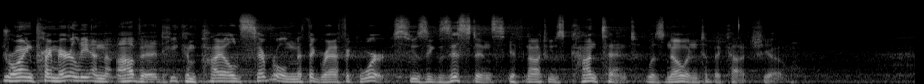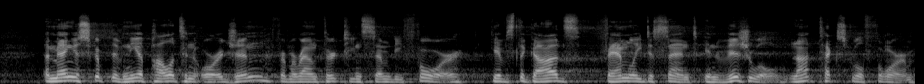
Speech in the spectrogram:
Drawing primarily on Ovid, he compiled several mythographic works whose existence, if not whose content, was known to Boccaccio. A manuscript of Neapolitan origin from around 1374 gives the gods' family descent in visual, not textual form,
